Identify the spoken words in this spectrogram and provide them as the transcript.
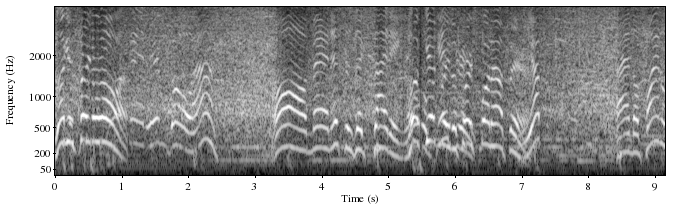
Look at Figueroa. Let him go, huh? Oh, man, this is exciting. Look, Guidry, the first one out there. Yep. And the final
